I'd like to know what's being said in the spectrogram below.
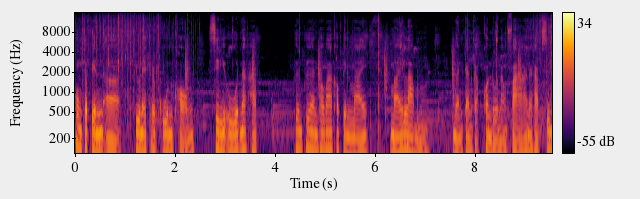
คงจะเป็นออยู่ในตระกูลของซิริอูดนะครับ เพื่อนๆ เพราะว่าเขาเป็นไม้ไม้ลำเหมือนกันกับคอนโดนางฟ้านะครับ ซึ่ง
